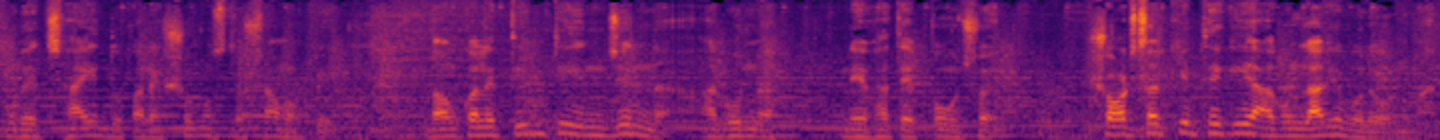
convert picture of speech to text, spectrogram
পুড়ে ছাই, দোকানের সমস্ত সামগ্রী। দমকলে তিনটি ইঞ্জিন আগুন নেভাতে পৌঁছয়। শর্ট সার্কিট থেকেই আগুন লাগে বলে অনুমান।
